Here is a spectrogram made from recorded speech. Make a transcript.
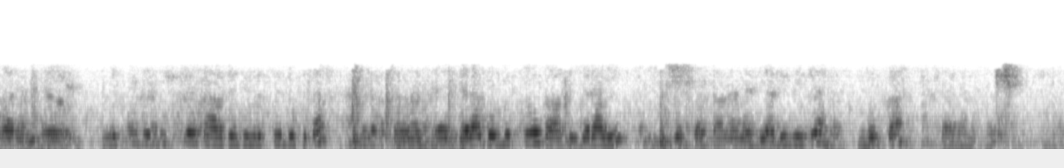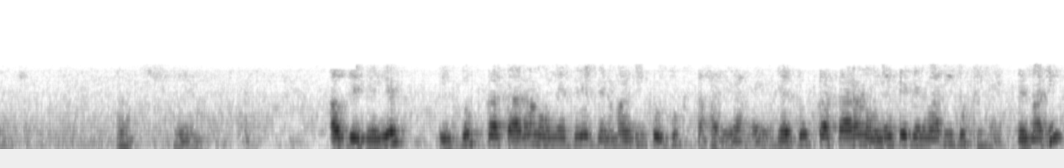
कारण है। मृत्यु को दुख क्यों कहा? क्योंकि मृत्यु दुख का कारण है। जरा को दुख क्यों कहा? कि जरा भी दुख का कारण है। व्याधि भी क्या है? दुख का कारण है। अब देखेंगे कि दुख का कारण होने से जन्मादि को दुख कहा गया है या दुख का कारण होने से जन्मादि दुख है। जन्मादि?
